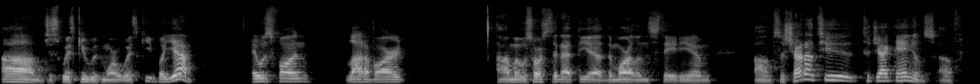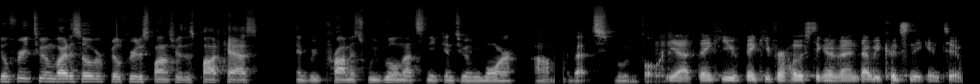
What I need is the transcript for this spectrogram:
Um, just whiskey with more whiskey. But yeah, it was fun. A lot of art. Um, it was hosted at the uh, the Marlins Stadium. Um, so shout out to to Jack Daniels. Uh, feel free to invite us over. Feel free to sponsor this podcast, and we promise we will not sneak into any more um, events moving forward. Yeah, thank you, thank you for hosting an event that we could sneak into.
